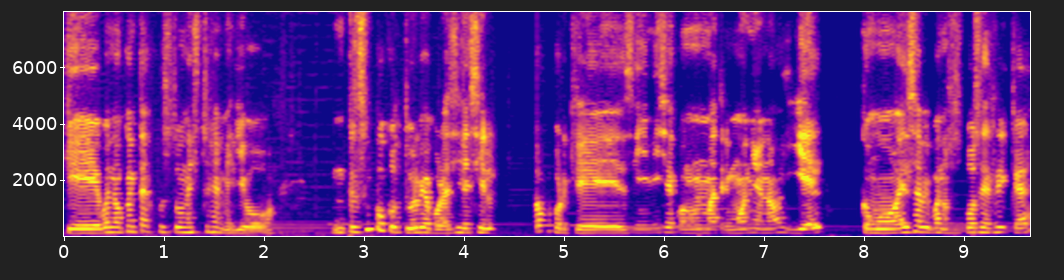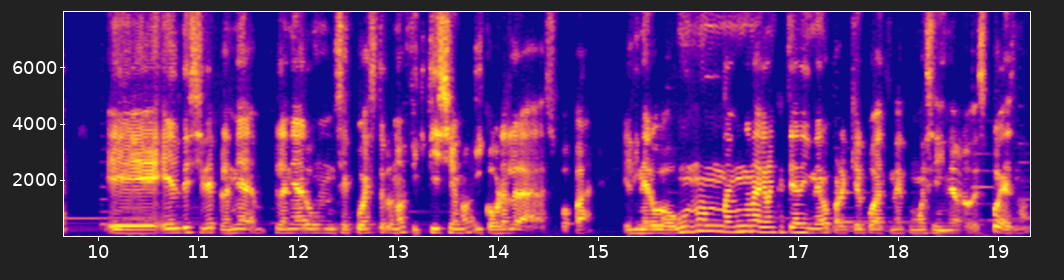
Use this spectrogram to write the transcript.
que bueno, cuenta justo una historia medio, pues un poco turbia, por así decirlo, porque se inicia con un matrimonio, ¿no? Y él, como él sabe, bueno, su esposa es rica, eh, él decide planear, planear un secuestro, ¿no? Ficticio, ¿no? Y cobrarle a su papá el dinero, una gran cantidad de dinero para que él pueda tener como ese dinero después, ¿no?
